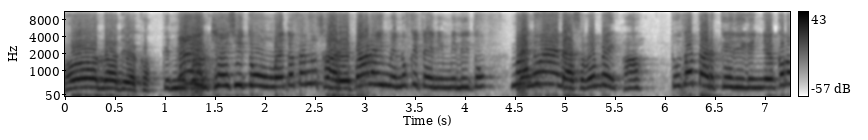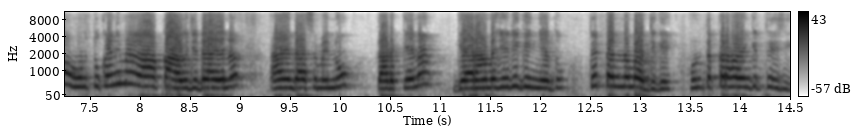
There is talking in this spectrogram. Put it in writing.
ਹੋਰ ਲੈ ਦੇਖ ਕਿੰਨੇ ਕਣਕ- ਇੱਥੇ ਸੀ ਤੂੰ ਮੈਂ ਤਾਂ ਤੈਨੂੰ ਸਾਰੇ ਭਾਣੇ ਹੀ ਮੈਨੂੰ ਕਿਤੇ ਨਹੀਂ ਮਿਲੀ ਤੂੰ ਮੈਨੂੰ ਐਂ ਦੱਸ ਬੇਬੇ ਹਾਂ। ਤੂੰ ਤਾਂ ਤੜਕੇ ਦੀ ਗਈਆਂ ਘਰੋਂ ਹੁਣ ਤੂੰ ਕਹਿੰਦੀ ਮੈਂ ਆ ਕਾਗਜ਼ ਡਾਏ ਨਾ ਐਂ ਦੱਸ ਮੈਨੂੰ ਤੜਕੇ ਨਾ 11 ਵਜੇ ਦੀ ਗਈਆਂ ਤੂੰ ਤੇ 3 ਵੱਜ ਗਏ ਹੁਣ ਤੱਕ ਹਾਂ ਕਿੱਥੇ ਸੀ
